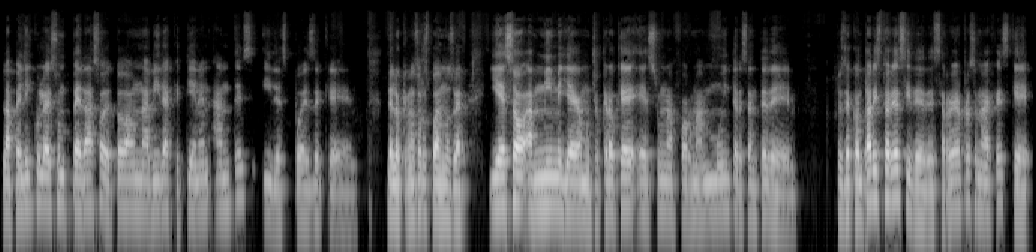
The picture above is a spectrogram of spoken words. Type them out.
La película es un pedazo de toda una vida que tienen antes y después de que de lo que nosotros podemos ver. Y eso a mí me llega mucho. Creo que es una forma muy interesante de, pues, de contar historias y de desarrollar personajes que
